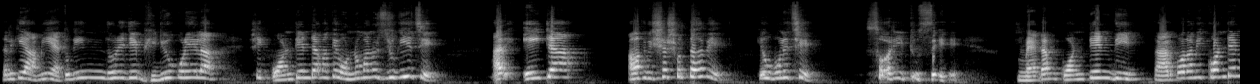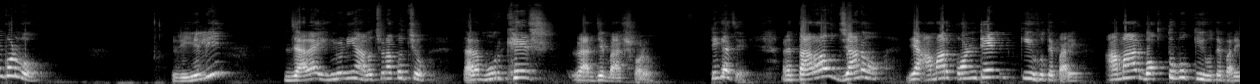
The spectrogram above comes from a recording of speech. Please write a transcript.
তাহলে কি আমি এতদিন ধরে যে ভিডিও করে এলাম, সেই কন্টেন্ট আমাকে অন্য মানুষ জুগিয়েছে? আর এইটা আমাকে বিশ্বাস করতে হবে? কেউ বলেছে? Sorry to say madam content দিন, তারপর আমি কন্টেন্ট করব? রিয়েলি যারা এগুলো নিয়ে আলোচনা করছ, তারা মূর্খের রাজ্যে বাস করো, ঠিক আছে? মানে তারাও জানো যে আমার কন্টেন্ট কি হতে পারে, আমার বক্তব্য কি হতে পারে।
